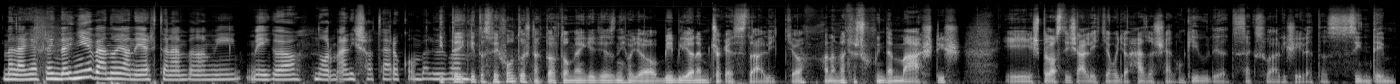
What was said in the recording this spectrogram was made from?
melegekre, de nyilván olyan értelemben, ami még a normális határokon belül Itt van. egyébként azt még fontosnak tartom megjegyezni, hogy a Biblia nem csak ezt állítja, hanem nagyon sok minden mást is, és például azt is állítja, hogy a házasságon kívül élet, a szexuális élet az szintén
